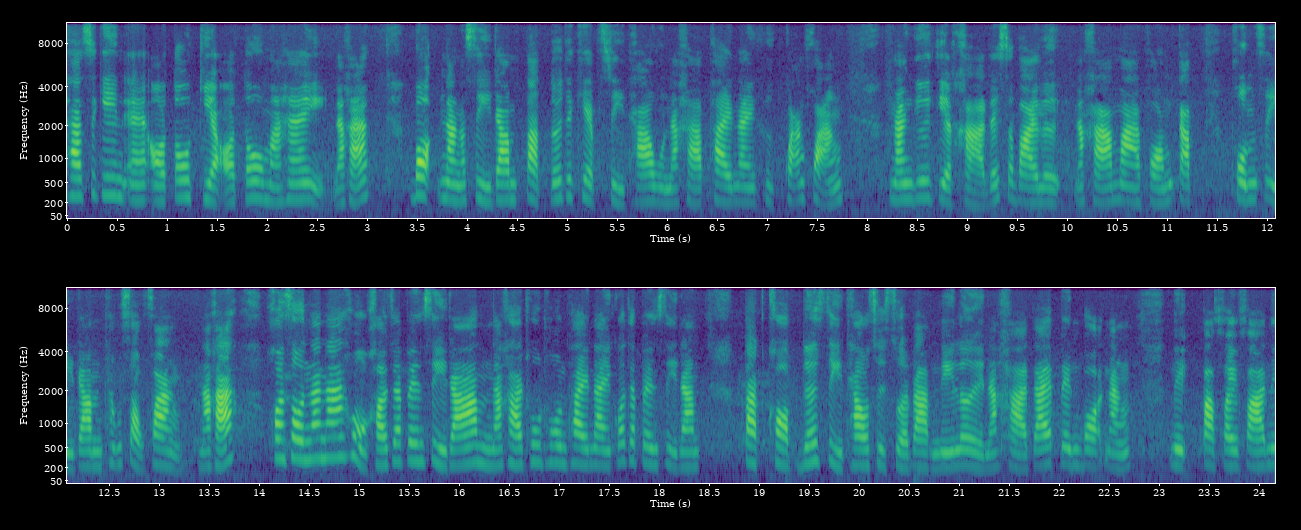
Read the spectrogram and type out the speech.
ทัชสกรีนแอร์ออโต้เกียร์ออโต้มาให้นะคะ เบาะหนังสีดำตัดด้วยตะเข็บสีเทานะคะ ภายในคือกว้างขวางนั่งยืดเหยียดขาได้สบายเลยนะคะ มาพร้อมกับผมสีดำทั้งสองฝั่งนะคะ คอนโซลหน้าหน้าของเขาจะเป็นสีดำนะคะ ทูโทนภายในก็จะเป็นสีดำตัดขอบด้วยสีเทาสวยๆแบบนี้เลยนะคะ ได้เป็นเบาะหนังในปรับไฟฟ้าใน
